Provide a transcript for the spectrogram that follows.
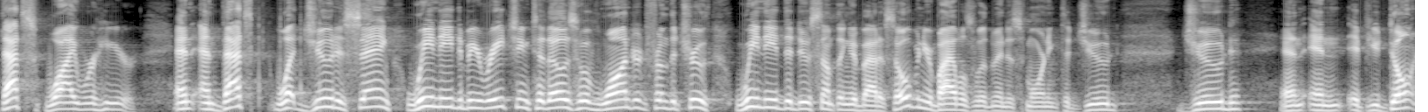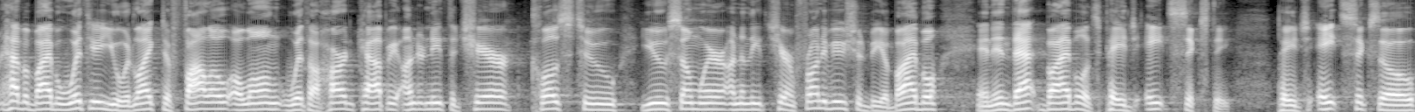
That's why we're here. And, and that's what Jude is saying. We need to be reaching to those who have wandered from the truth. We need to do something about it. So open your Bibles with me this morning to Jude. Jude. And, and if you don't have a Bible with you, you would like to follow along with a hard copy underneath the chair, close to you, somewhere underneath the chair in front of you, should be a Bible. And in that Bible, it's page 860. Page 860,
